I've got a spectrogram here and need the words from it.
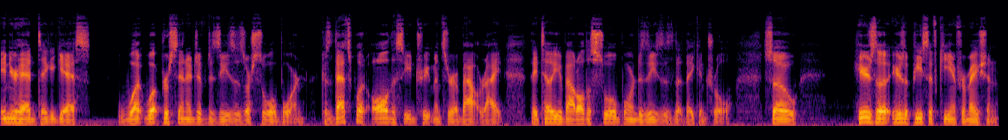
in your head, take a guess. What what percentage of diseases are soil-borne? Because that's what all the seed treatments are about, right? They tell you about all the soil-borne diseases that they control. So here's a here's a piece of key information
